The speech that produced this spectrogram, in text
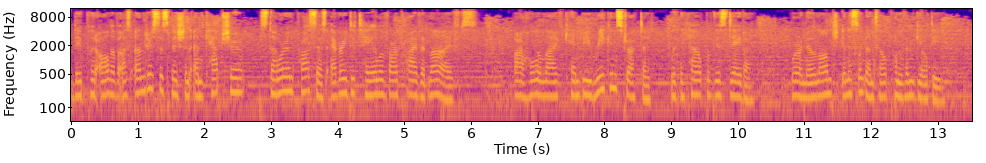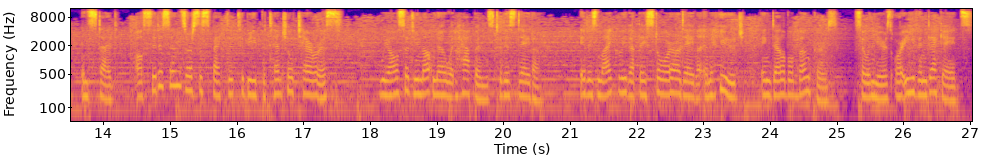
They put all of us under suspicion and capture, store and process every detail of our private lives. Our whole life can be reconstructed, with the help of this data. We're no longer innocent until proven guilty. Instead, all citizens are suspected to be potential terrorists. We also do not know what happens to this data. It is likely that they store our data in huge, indelible bunkers, so in years or even decades,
